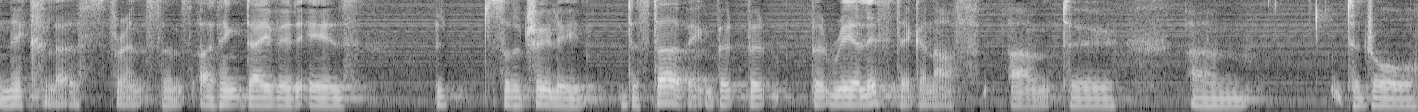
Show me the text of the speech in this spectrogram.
Nicholas, for instance, I think David is sort of truly disturbing, but but but realistic enough um, to um, to draw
